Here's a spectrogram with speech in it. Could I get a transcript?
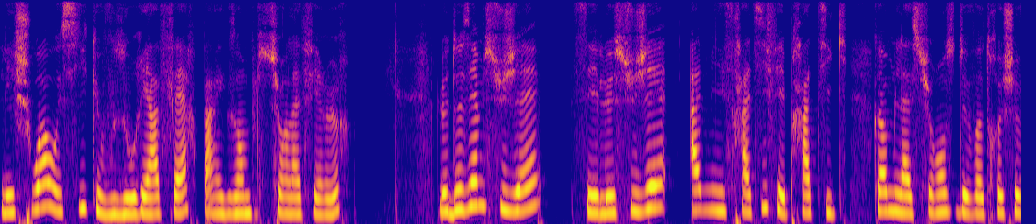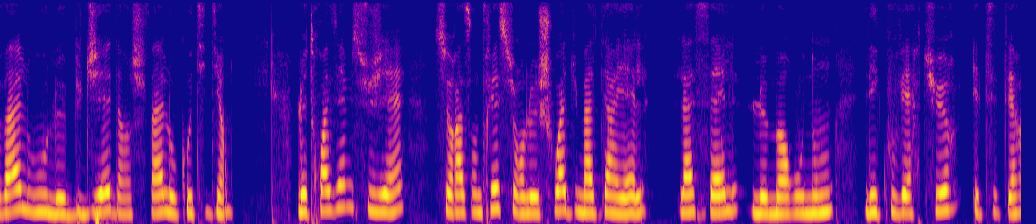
les choix aussi que vous aurez à faire, par exemple sur la ferrure. Le deuxième sujet, c'est le sujet administratif et pratique, comme l'assurance de votre cheval ou le budget d'un cheval au quotidien. Le troisième sujet sera centré sur le choix du matériel, la selle, le mort ou non, les couvertures, etc.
